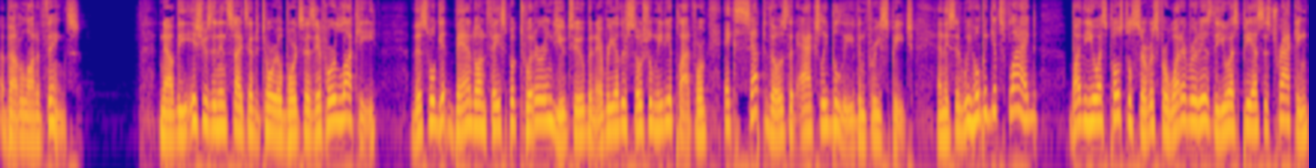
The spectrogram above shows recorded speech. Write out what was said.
about a lot of things. Now, the Issues and Insights editorial board says if we're lucky, this will get banned on Facebook, Twitter, and YouTube and every other social media platform except those that actually believe in free speech. And they said, we hope it gets flagged by the U.S. Postal Service for whatever it is the USPS is tracking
